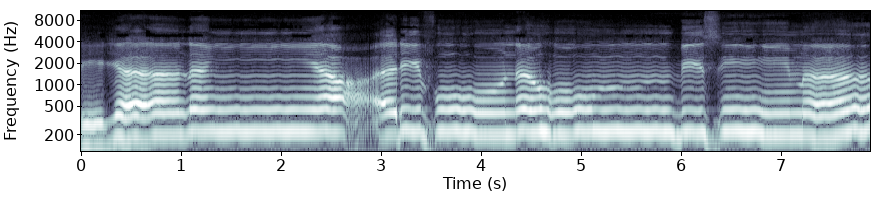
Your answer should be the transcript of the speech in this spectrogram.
رجالا يعرفونهم بسيماهم.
